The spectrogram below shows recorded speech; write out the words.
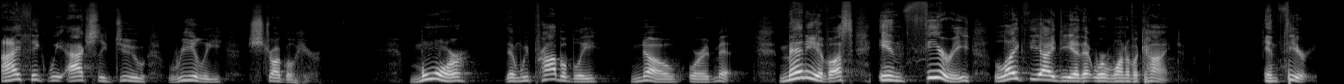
I think we actually do really struggle here. More than we probably know or admit. Many of us, in theory, like the idea that we're one of a kind. In theory.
